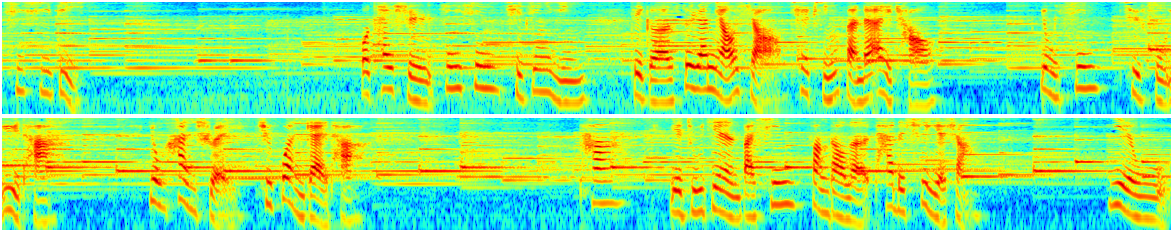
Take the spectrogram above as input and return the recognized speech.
栖息地。我开始精心去经营。这个虽然渺小却平凡的爱巢，用心去抚育它，用汗水去灌溉它，他也逐渐把心放到了他的事业上，业务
